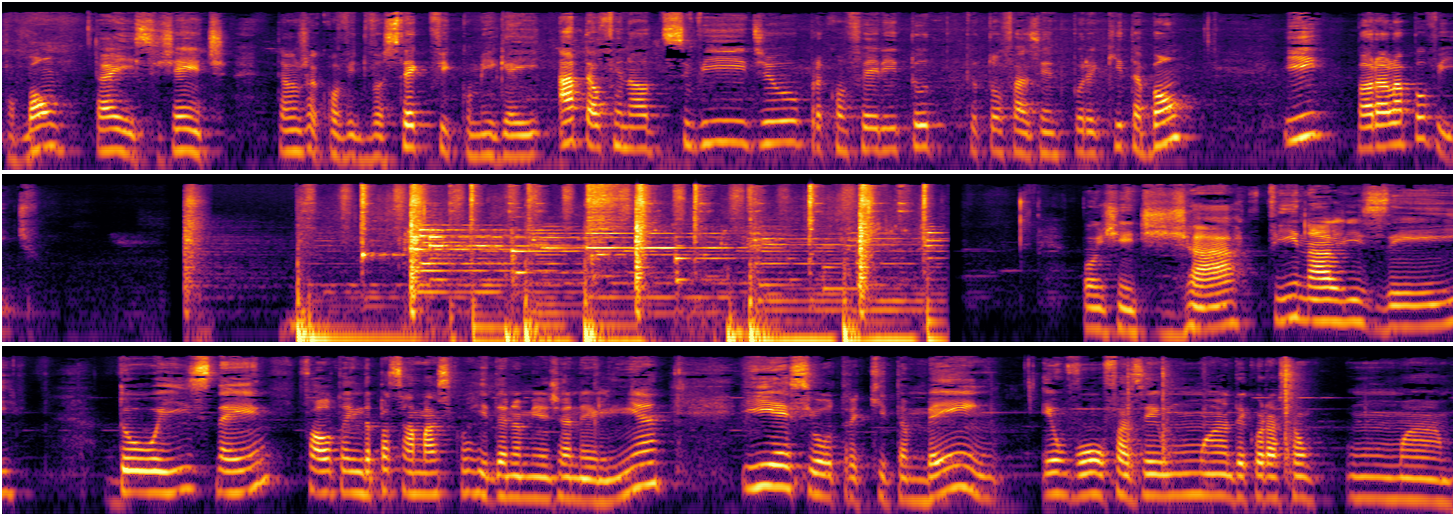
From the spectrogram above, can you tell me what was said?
tá bom? Então é isso, gente. Então já convido você que fique comigo aí até o final desse vídeo para conferir tudo que eu tô fazendo por aqui, tá bom? E bora lá pro vídeo. Bom, gente, já finalizei dois, né? Falta ainda passar mais corrida na minha janelinha. E esse outro aqui também, eu vou fazer uma decoração, uma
